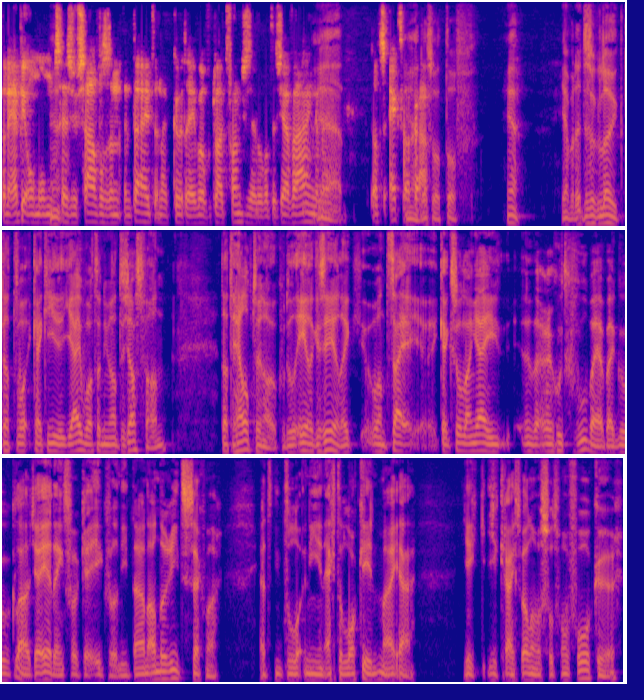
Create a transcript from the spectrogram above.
Dan heb je om, om zes uur s'avonds een, een tijd en dan kun je het even over Cloud Functions hebben. Wat is je ervaring ermee? Dat is echt wel ja, gaaf. dat is wel tof. Ja. ja, maar dat is ook leuk. Dat, kijk, hier, jij wordt er nu enthousiast van. Dat helpt hun ook. Ik bedoel, eerlijk is eerlijk. Want zij, kijk, zolang jij er een goed gevoel bij hebt bij Google Cloud. Ja, jij denkt van, oké, ik wil niet naar een ander iets, zeg maar. Het is niet, niet een echte lock-in, maar ja, je, je krijgt wel een soort van voorkeur.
